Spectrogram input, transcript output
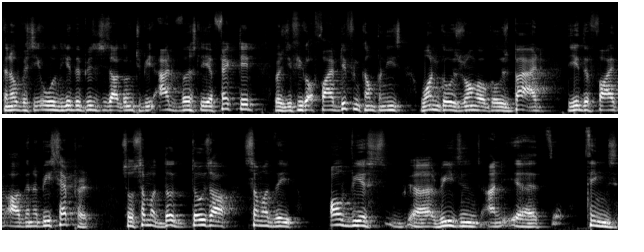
then obviously all the other businesses are going to be adversely affected. Whereas if you've got five different companies, one goes wrong or goes bad, the other five are going to be separate. So some of those are some of the obvious uh, reasons and uh, th- things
